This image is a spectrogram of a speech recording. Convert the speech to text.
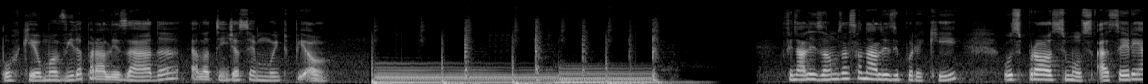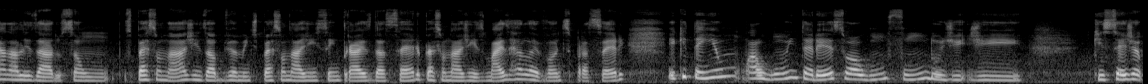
porque uma vida paralisada ela tende a ser muito pior. Finalizamos essa análise por aqui. Os próximos a serem analisados são os personagens, obviamente, os personagens centrais da série, personagens mais relevantes para a série e que tenham algum interesse ou algum fundo de, de que seja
